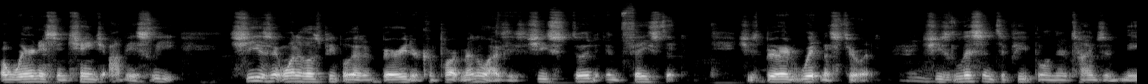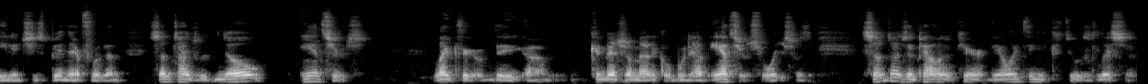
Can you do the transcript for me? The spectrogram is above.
awareness and change. Obviously, she isn't one of those people that have buried or compartmentalized these. She stood and faced it. She's buried witness to it. Yeah. She's listened to people in their times of need and she's been there for them, sometimes with no answers. Like the, the um, conventional medical would have answers for what you're supposed to. Sometimes in palliative care, the only thing you could do is listen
